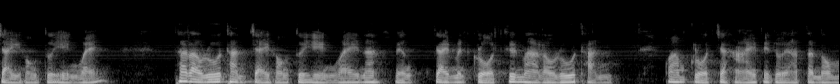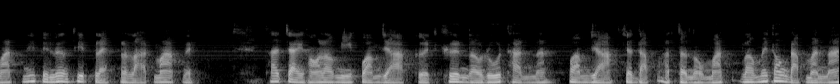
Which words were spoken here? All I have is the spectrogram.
ใจของตัวเองไว้ ถ้าเรารู้ทันใจของตัวเองไว้นะอย่างใจมันโกรธขึ้นมาเรารู้ทัน ความโกรธจะหายไปโดยอัตโนมัติ นี่เป็นเรื่องที่แปลกประหลาดมากเลย ถ้าใจของเรามีความอยากเกิดขึ้น เรารู้ทันนะความอยากจะดับอัตโนมัติ เราไม่ต้องดับมันนะ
